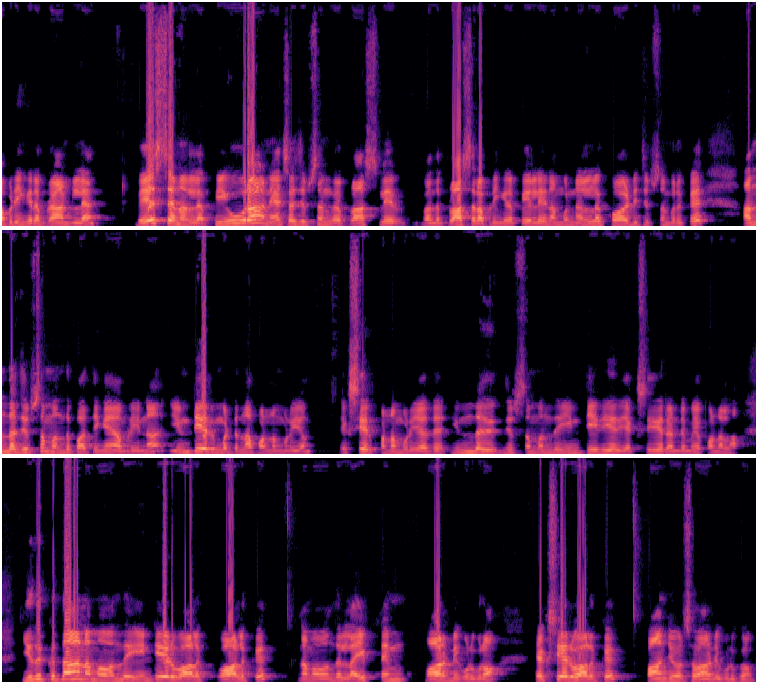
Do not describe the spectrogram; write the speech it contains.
அப்படிங்கிற பிராண்டில் வேஸ்ட் சேனல்ல பியூரா நேச்சுரல் ஜிப்சம்ங்கிற பிளாஸ்ட்லே அந்த பிளாஸ்டர் அப்படிங்கிற பேர்லேயே நமக்கு நல்ல குவாலிட்டி ஜிப்சம் இருக்கு. அந்த ஜிப்சம் வந்து பார்த்தீங்க அப்படின்னா இன்டீரியர் மட்டும்தான் பண்ண முடியும். எக்ஸ்டீரியர் பண்ண முடியாது. இந்த ஜிப்சம் வந்து இன்டீரியர் எக்ஸ்டீரியர் ரெண்டுமே பண்ணலாம். இதுக்கு தான் நம்ம வந்து இன்டீரியர் வாலுக்கு வாலுக்கு நம்ம வந்து லைஃப் டைம் வாரண்டி கொடுக்குறோம். எக்ஸ்டீரியர் வாலுக்கு பாஞ்சு வருஷம் வாரண்டி கொடுக்குறோம்.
